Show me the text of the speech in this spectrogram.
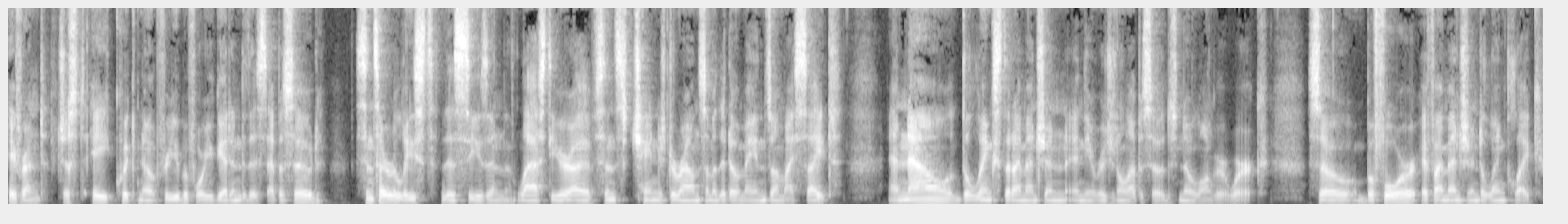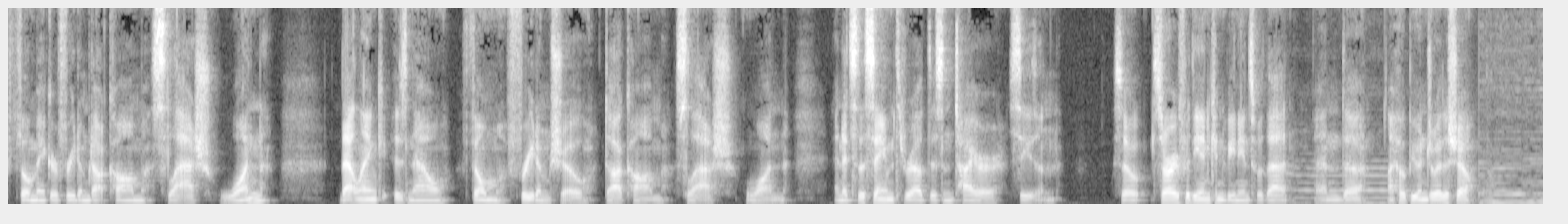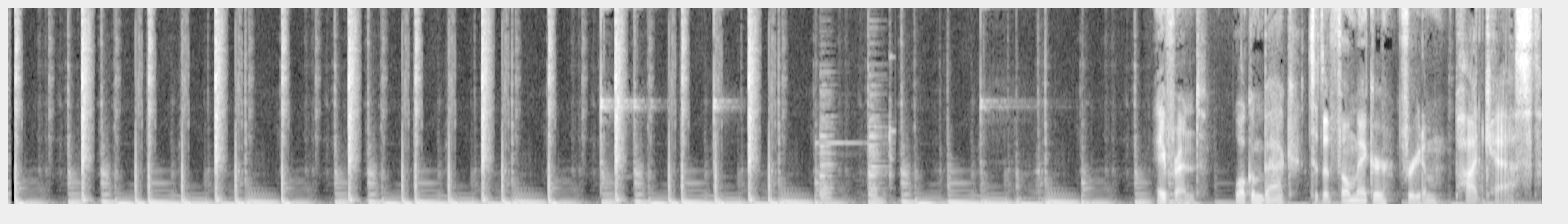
Hey, friend, just a quick note for you before you get into this episode. Since I released this season last year, I have since changed around some of the domains on my site, and now the links that I mention in the original episodes no longer work. So before, if I mentioned a link like filmmakerfreedom.com slash one, that link is now filmfreedomshow.com slash one. And it's the same throughout this entire season. So sorry for the inconvenience with that, and uh, I hope you enjoy the show. Hey, friend. Welcome back to the Filmmaker Freedom Podcast.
